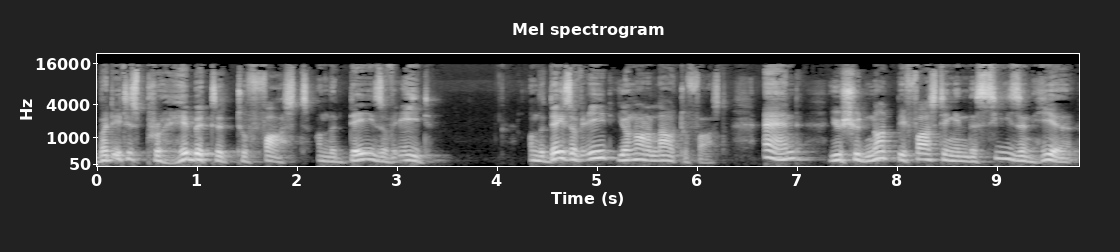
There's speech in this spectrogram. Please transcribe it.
but it is prohibited to fast on the days of Eid. On the days of Eid, you're not allowed to fast. And you should not be fasting in the season here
